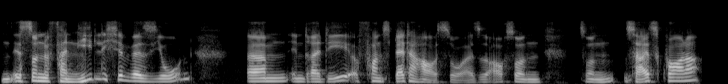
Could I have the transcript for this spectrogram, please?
Und ist so eine verniedliche Version ähm, in 3D von Splatterhouse so. Also auch so ein, so ein Sidescroller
